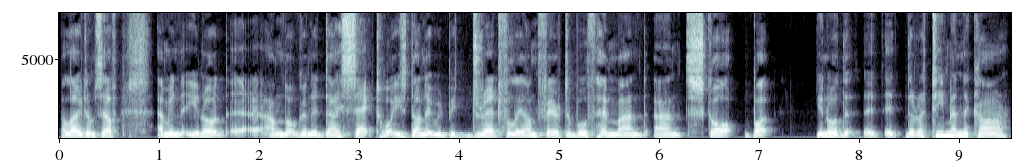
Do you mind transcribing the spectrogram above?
allowed himself. I mean, you know, uh, I'm not going to dissect what he's done. It would be dreadfully unfair to both him and and Scott. But you know, the, it, it, they're a team in the car.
